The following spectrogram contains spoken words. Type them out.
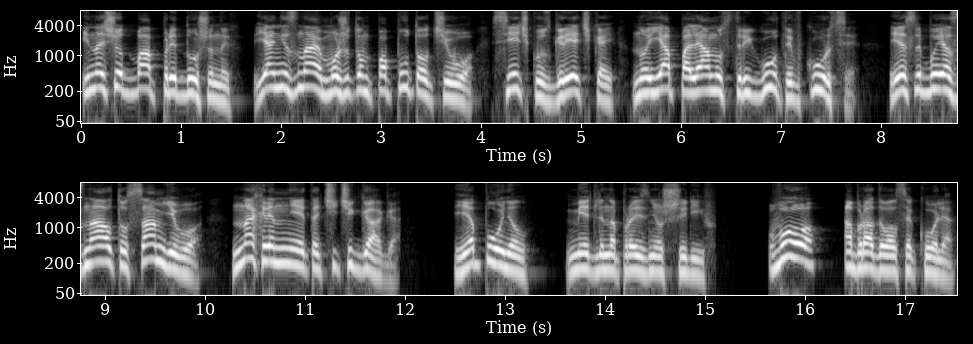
И насчет баб придушенных. Я не знаю, может он попутал чего, сечку с гречкой, но я поляну стригу, ты в курсе. Если бы я знал, то сам его. Нахрен мне это чичигага. «Я понял», — медленно произнес шериф. «Во!» — обрадовался Коля.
